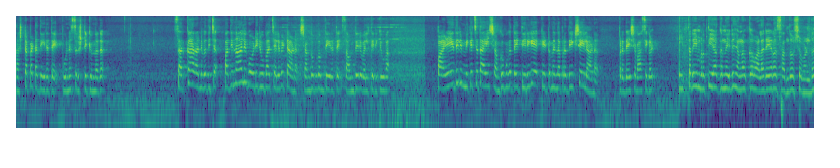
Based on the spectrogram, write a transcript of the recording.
നഷ്ടപ്പെട്ട തീരത്തെ പുനഃസൃഷ്ടിക്കുന്നത്. സർക്കാർ അനുവദിച്ച പതിനാല് കോടി രൂപ ചെലവിട്ടാണ് ശംഖുമുഖം തീരത്തെ സൗന്ദര്യവൽക്കരിക്കുക. പഴയതിലും മികച്ചതായി ശംഖുമുഖത്തെ തിരികെ കിട്ടുമെന്ന പ്രതീക്ഷയിലാണ് പ്രദേശവാസികൾ. ഇത്രയും വൃത്തിയാക്കുന്നതിൽ ഞങ്ങൾക്ക് വളരെയേറെ സന്തോഷമുണ്ട്.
